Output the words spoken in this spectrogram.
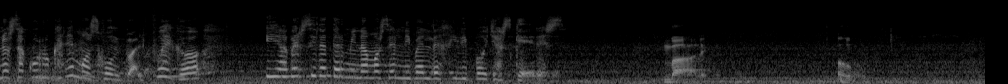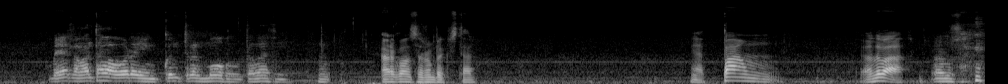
Nos acurrucaremos junto al fuego y a ver si determinamos el nivel de gilipollas que eres. Vale. Oh, Verás, la manta va ahora y encuentra el móvil, teléfono. Ahora cuando se rompe el cristal. Mira, ¡pam! ¿De dónde vas? No sé. Eh,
